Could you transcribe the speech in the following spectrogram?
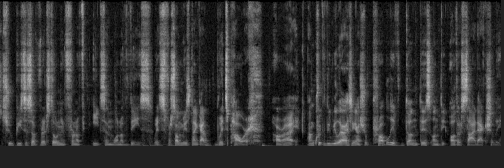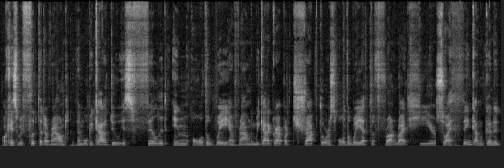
Two pieces of redstone in front of each and one of these, which for some reason I got witch power. Alright, I'm quickly realizing I should probably have done this on the other side actually. Okay, so we flipped it around. Then what we gotta do is fill it in all the way around. And we gotta grab our trapdoors all the way at the front right here. So I think I'm gonna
